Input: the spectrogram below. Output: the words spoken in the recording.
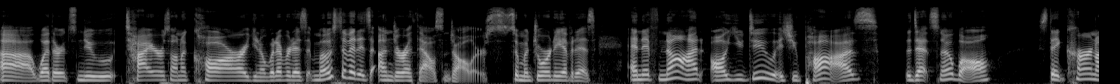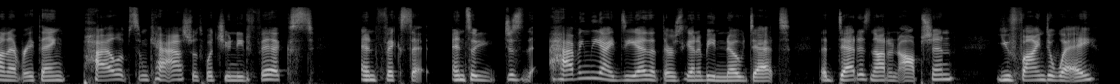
uh, whether it's new tires on a car, you know, whatever it is, most of it is under a thousand dollars. So majority of it is. And if not, all you do is you pause the debt snowball, stay current on everything, pile up some cash with what you need fixed, and fix it. And so just having the idea that there's going to be no debt, that debt is not an option, you find a way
